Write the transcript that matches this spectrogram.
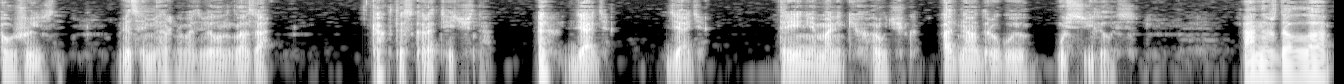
О, жизнь!» — лицемерно возвел он глаза. «Как ты скоротечно! Эх, дядя, дядя!» Трение маленьких ручек одна другую усилилось. Анна ждала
